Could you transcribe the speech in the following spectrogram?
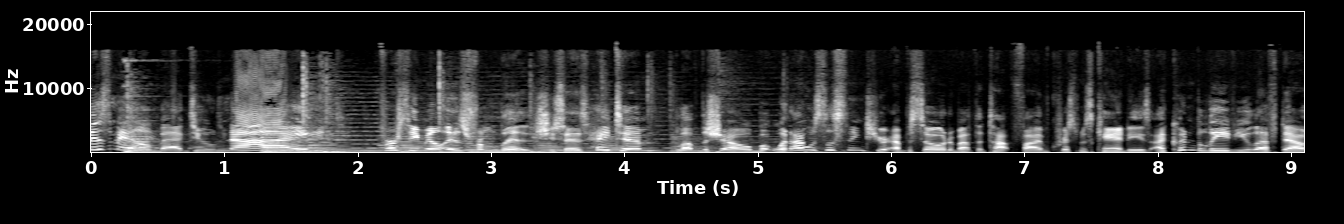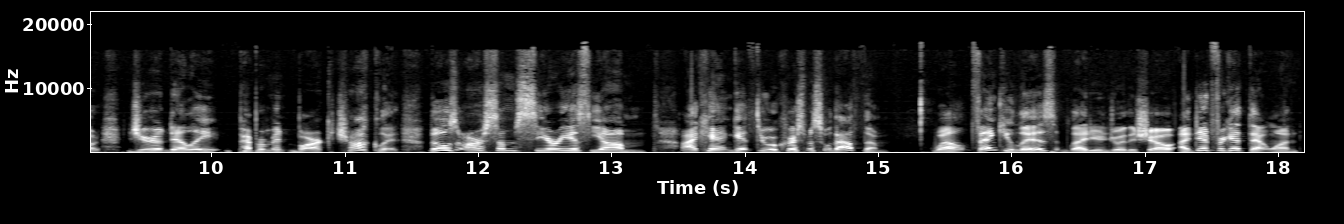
his mailbag tonight. First email is from Liz. She says, Hey Tim, love the show, but when I was listening to your episode about the top five Christmas candies, I couldn't believe you left out Ghirardelli peppermint bark chocolate. Those are some serious yum. I can't get through a Christmas without them. Well, thank you, Liz. I'm glad you enjoyed the show. I did forget that one,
